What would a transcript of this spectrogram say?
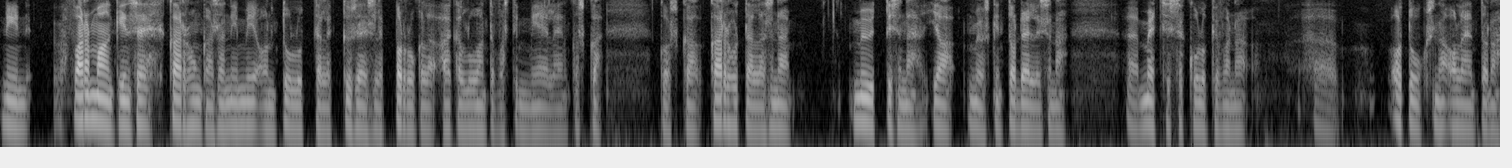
Niin varmaankin se Karhun kansan nimi on tullut tälle kyseiselle porukalle aika luontevasti mieleen, koska, koska karhu tällaisena myyttisenä ja myöskin todellisena metsissä kulkevana otuksena, olentona,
